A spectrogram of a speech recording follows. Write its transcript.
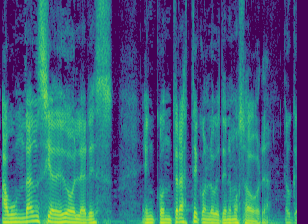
abundancia de dólares en contraste con lo que tenemos ahora. Ok.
